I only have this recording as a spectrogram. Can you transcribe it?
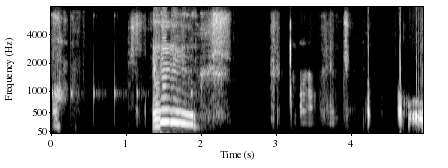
Hmm. Ako.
